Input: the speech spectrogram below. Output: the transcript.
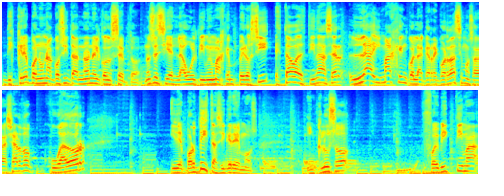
discrepo en una cosita, no en el concepto. No sé si es la última imagen, pero sí estaba destinada a ser la imagen con la que recordásemos a Gallardo, jugador y deportista, si queremos. Incluso fue víctima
